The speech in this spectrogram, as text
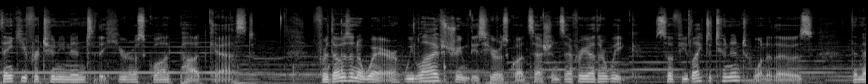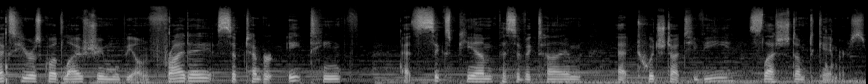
Thank you for tuning in to the Hero Squad podcast. For those unaware, we live stream these Hero Squad sessions every other week, so if you'd like to tune into one of those, the next Hero Squad live stream will be on Friday, September 18th at 6 p.m. Pacific Time at twitch.tv slash stumpedgamers.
